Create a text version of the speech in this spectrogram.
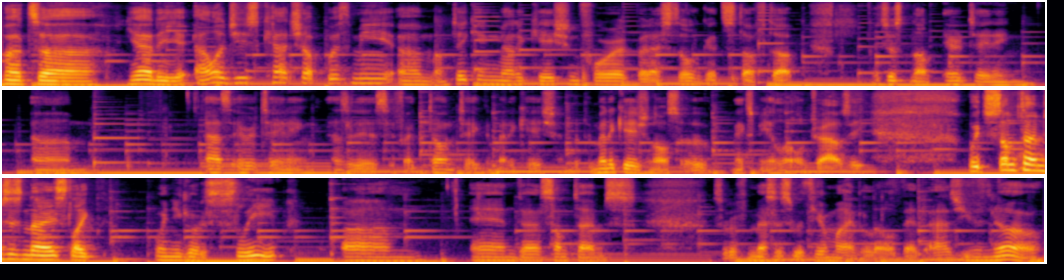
but uh, yeah, the allergies catch up with me. Um, I'm taking medication for it, but I still get stuffed up. It's just not irritating. Um, as irritating as it is if I don't take the medication. But the medication also makes me a little drowsy, which sometimes is nice, like when you go to sleep, um, and uh, sometimes sort of messes with your mind a little bit, as you know.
